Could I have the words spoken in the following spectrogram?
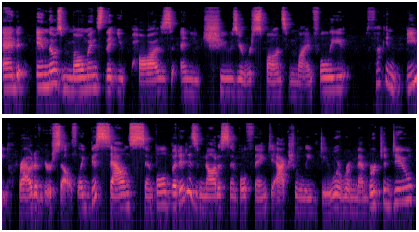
And in those moments that you pause and you choose your response mindfully, fucking be proud of yourself. Like this sounds simple, but it is not a simple thing to actually do or remember to do.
